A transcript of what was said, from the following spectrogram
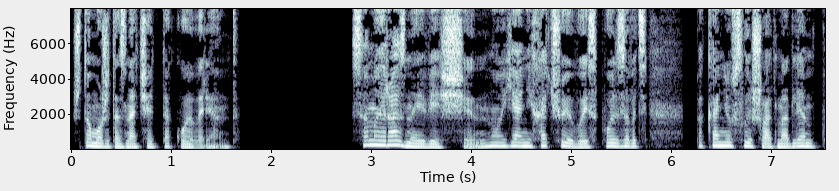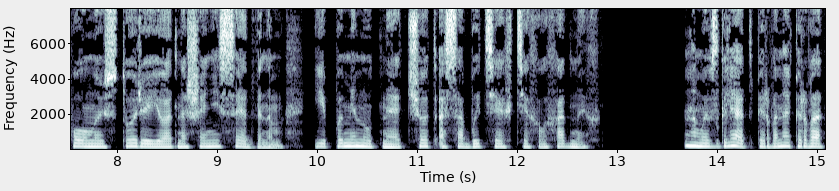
«Что может означать такой вариант?» «Самые разные вещи, но я не хочу его использовать, пока не услышу от Мадлен полную историю ее отношений с Эдвином и поминутный отчет о событиях тех выходных. На мой взгляд, первонаперво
